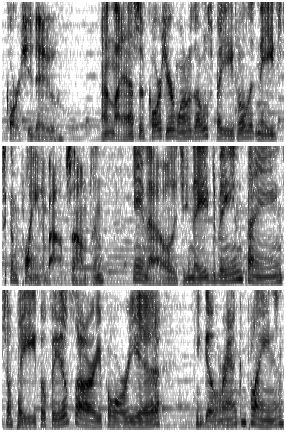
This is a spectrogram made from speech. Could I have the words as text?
Of course you do. Unless, of course, you're one of those people that needs to complain about something. You know, that you need to be in pain so people feel sorry for you. You go around complaining.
